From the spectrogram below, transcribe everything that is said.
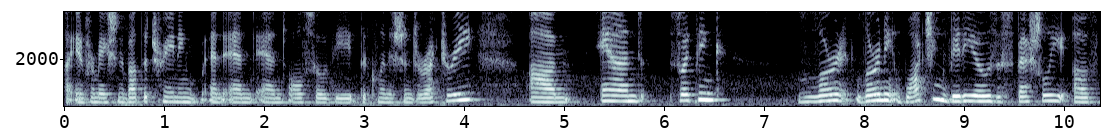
uh, information about the training and, and, and also the, the clinician directory. Um, and so I think learn, learning, watching videos, especially of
